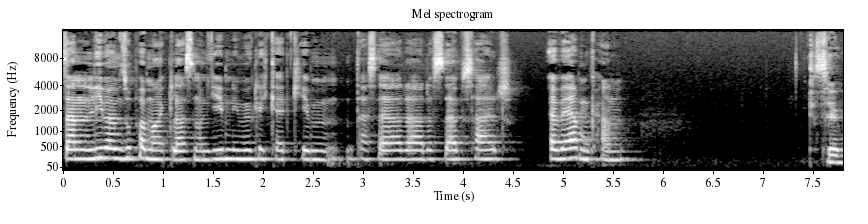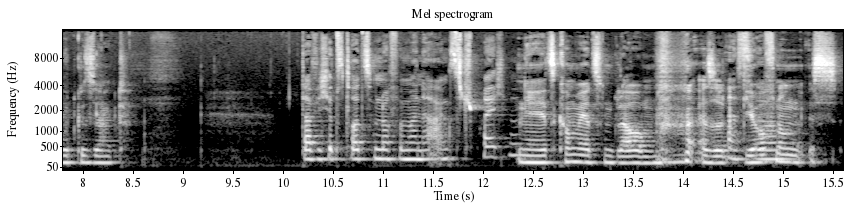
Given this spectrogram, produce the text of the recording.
Dann lieber im Supermarkt lassen und jedem die Möglichkeit geben, dass er da das selbst halt erwerben kann. Sehr gut gesagt. Darf ich jetzt trotzdem noch für meine Angst sprechen? Ja, jetzt kommen wir ja zum Glauben. Also so. die Hoffnung ist,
